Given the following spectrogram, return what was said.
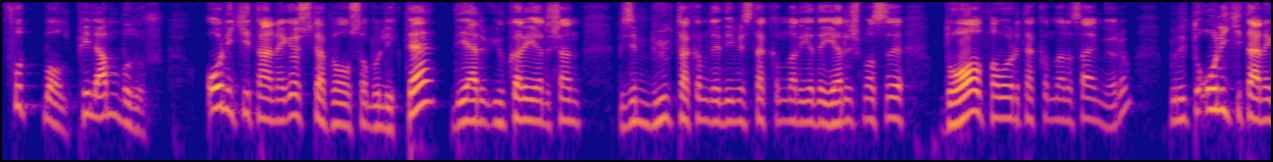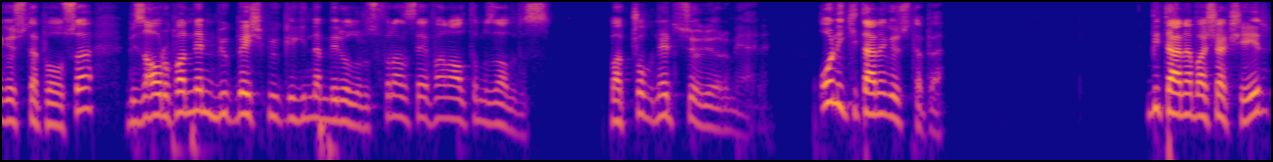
Futbol plan budur. 12 tane Göztepe olsa bu ligde diğer yukarı yarışan bizim büyük takım dediğimiz takımları ya da yarışması doğal favori takımları saymıyorum. Bu ligde 12 tane Göztepe olsa biz Avrupa'nın en büyük 5 büyük liginden biri oluruz. Fransa'ya falan altımızı alırız. Bak çok net söylüyorum yani. 12 tane Göztepe. Bir tane Başakşehir.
